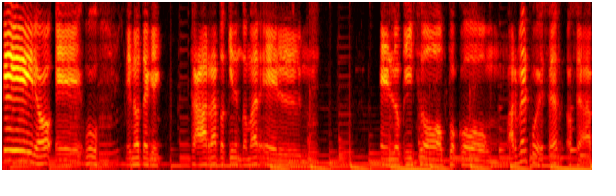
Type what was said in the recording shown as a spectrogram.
Pero, eh, nota que cada rato quieren tomar el en lo que hizo poco Marvel, puede ser. O sea,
